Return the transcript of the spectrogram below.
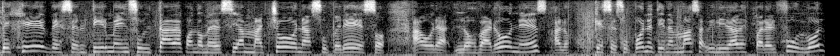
dejé de sentirme insultada cuando me decían machona, super eso. Ahora, los varones, a los que se supone tienen más habilidades para el fútbol,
